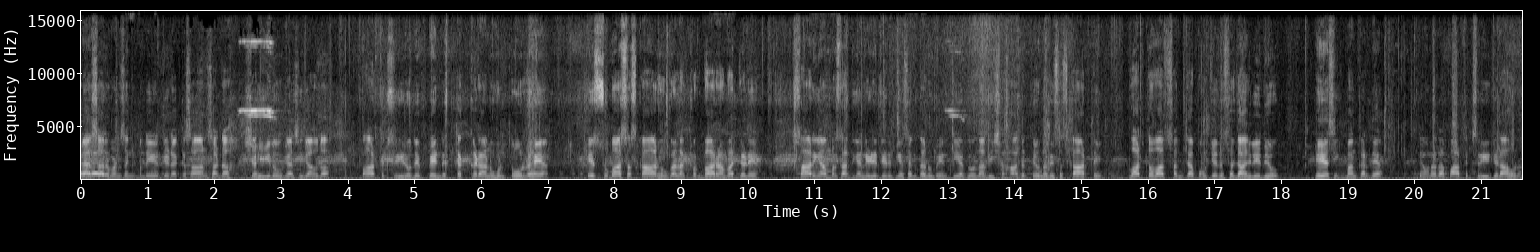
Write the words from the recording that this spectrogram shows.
ਮੈਂ ਸਰਵਣ ਸਿੰਘ ਬੰਦੇਰ ਜਿਹੜਾ ਕਿਸਾਨ ਸਾਡਾ ਸ਼ਹੀਦ ਹੋ ਗਿਆ ਸੀਗਾ ਉਹਦਾ ਪਾਰਥਿਕ ਸਰੀਰ ਉਹਦੇ ਪਿੰਡ ਕੱਕੜਾਂ ਨੂੰ ਹੁਣ ਤੋਰ ਰਹੇ ਆ। ਇਹ ਸਵੇਰ ਸੰਸਕਾਰ ਹੋਊਗਾ ਲਗਭਗ 12 ਵਜੇ ਆ। ਸਾਰੀਆਂ ਅੰਮ੍ਰਿਤਸਰ ਦੀਆਂ ਨੇੜੇ ਤੇੜੇ ਦੀਆਂ ਸੰਗਤਾਂ ਨੂੰ ਬੇਨਤੀ ਆ ਕਿ ਉਹਨਾਂ ਦੀ ਸ਼ਹਾਦਤ ਤੇ ਉਹਨਾਂ ਦੇ ਸੰਸਕਾਰ ਤੇ ਵੱਧ ਤੋਂ ਵੱਧ ਸੰਗਤਾਂ ਪਹੁੰਚੇ ਤੇ ਸ਼ਰਧਾਂਜਲੀ ਦਿਓ। ਇਹ ਅਸੀਂ ਮੰਗ ਕਰਦੇ ਆ ਤੇ ਉਹਨਾਂ ਦਾ ਪਾਰਥਿਕ ਸਰੀਰ ਜਿਹੜਾ ਹੁਣ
